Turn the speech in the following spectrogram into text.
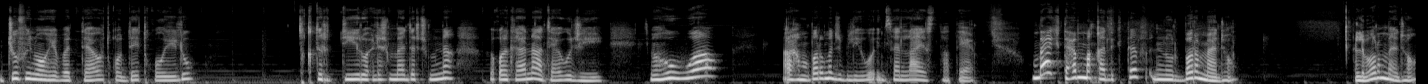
وتشوفي الموهبة تاعو تقعدي تقولي له تقدر ديرو علاش ما درتش منه؟ يقول لك أنا تاع وجهي. ما هو راه مبرمج بلي هو إنسان لا يستطيع. ومن بعد تعمق هذا الكتاب إنه البرمجة البرمجة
